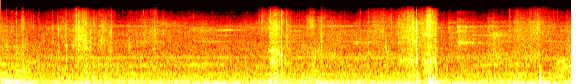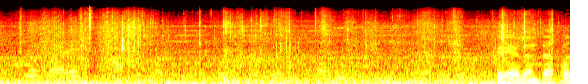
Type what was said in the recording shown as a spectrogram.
Yun na. Kaya lang dapat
